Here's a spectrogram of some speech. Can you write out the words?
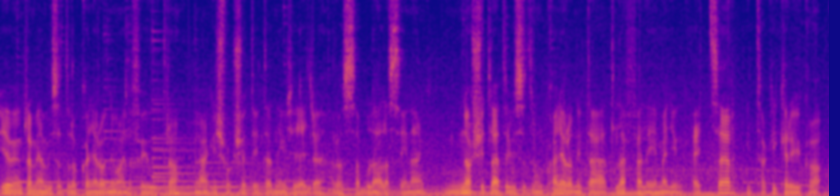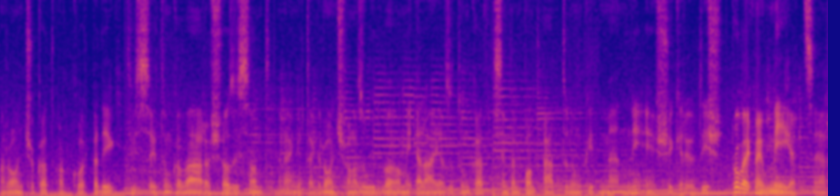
jövünk, remélem vissza tudok kanyarodni majd a főútra. Ránk is fog sötétedni, úgyhogy egyre rosszabbul áll a szénánk. Nos, itt lehet, hogy vissza tudunk kanyarodni, tehát lefelé megyünk egyszer. Itt, ha kikerüljük a roncsokat, akkor pedig visszajutunk a városhoz, viszont rengeteg roncs van az útban, ami elállja az utunkat. Szerintem pont át tudunk itt menni, és sikerült is. Próbáljuk meg még egyszer.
